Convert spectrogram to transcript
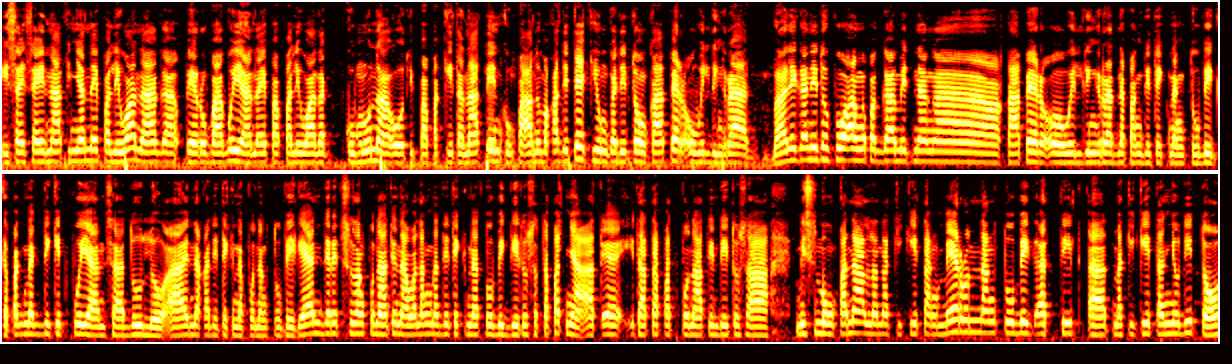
Isa-isayin natin yan na ipaliwanag, ah, pero bago yan ay ipapaliwanag ko muna o ipapakita natin kung paano makadetect yung ganitong copper o welding rod. Bali, ganito po ang paggamit ng ah, copper o welding rod na pang-detect ng tubig. Kapag nagdikit po yan sa dulo ay nakadetect na po ng tubig. Ayan, diretso lang po natin na walang nadetect na tubig dito sa tapat niya at eh, itatapat po natin dito sa mismong kanal na nakikitang meron ng tubig at, at makikita nyo dito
